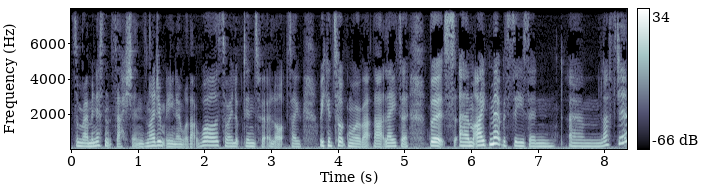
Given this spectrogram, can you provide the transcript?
some reminiscence sessions? And I didn't really know what that was, so I looked into it a lot. So we can talk more about that later. But um, I'd met with Susan um, last year,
